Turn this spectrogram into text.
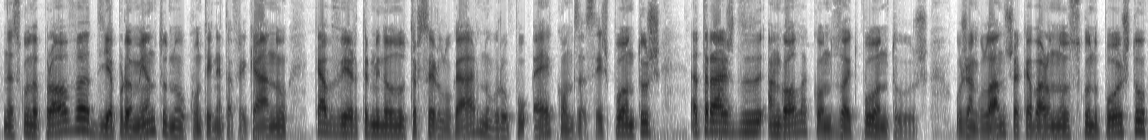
Na segunda prova de apuramento no continente africano, Cabo Verde terminou no terceiro lugar no grupo E com 16 pontos, atrás de Angola com 18 pontos. Os angolanos acabaram no segundo posto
